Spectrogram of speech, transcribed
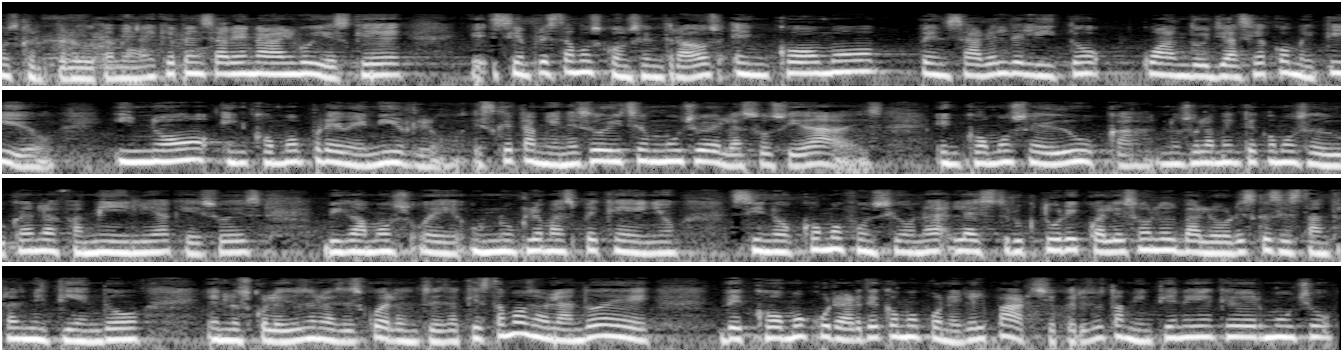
Oscar, pero también hay que pensar en algo y es que eh, siempre estamos concentrados en cómo pensar el delito cuando ya se ha cometido y no en cómo prevenirlo. Es que también eso dice mucho de las sociedades, en cómo se educa, no solamente cómo se educa en la familia, que eso es, digamos, eh, un núcleo más pequeño, sino cómo funciona la estructura y cuáles son los valores que se están transmitiendo en los colegios, en las escuelas. Entonces aquí estamos hablando de, de cómo curar, de cómo poner el parche, pero eso también tiene que ver mucho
